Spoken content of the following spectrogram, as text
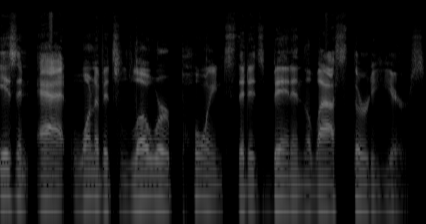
isn't at one of its lower points that it's been in the last 30 years.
